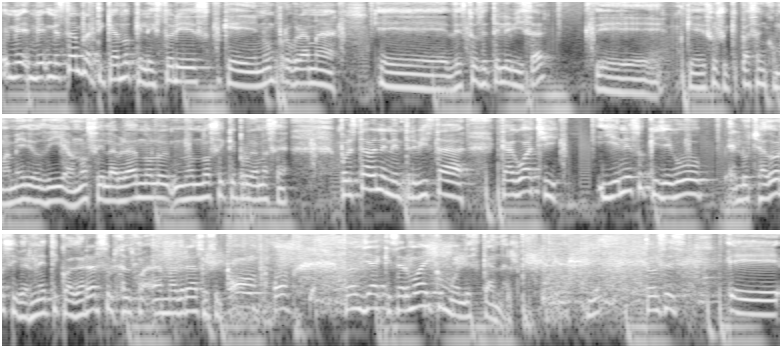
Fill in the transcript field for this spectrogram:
me, me- estaban platicando que la historia es que en un programa eh, de estos de Televisa, de- que esos que pasan como a mediodía o no sé, la verdad no, no, no sé qué programa sea, pero estaban en entrevista Caguachi y en eso que llegó el luchador cibernético a agarrárselo a, a madrazos y pum. Entonces ya que se armó ahí como el escándalo. Entonces, eh,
